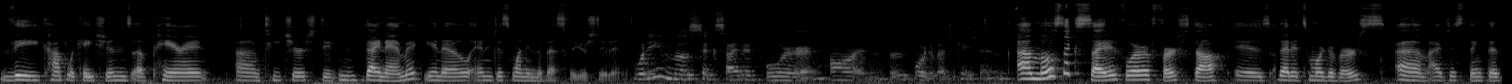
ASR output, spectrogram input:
the complications of parent um, teacher student dynamic, you know, and just wanting the best for your students. What are you most excited for on the Board of Education? I'm most excited for first off is that it's more diverse. Um, I just think that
